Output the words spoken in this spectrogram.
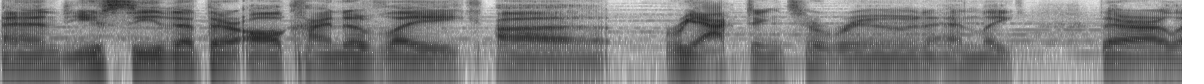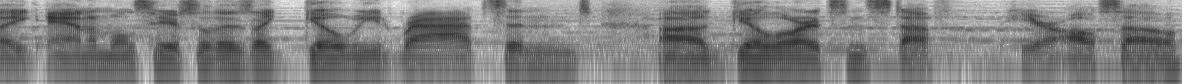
and you see that they're all kind of like uh reacting to rune and like there are like animals here. So there's like gillweed rats and uh gillorts and stuff here also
